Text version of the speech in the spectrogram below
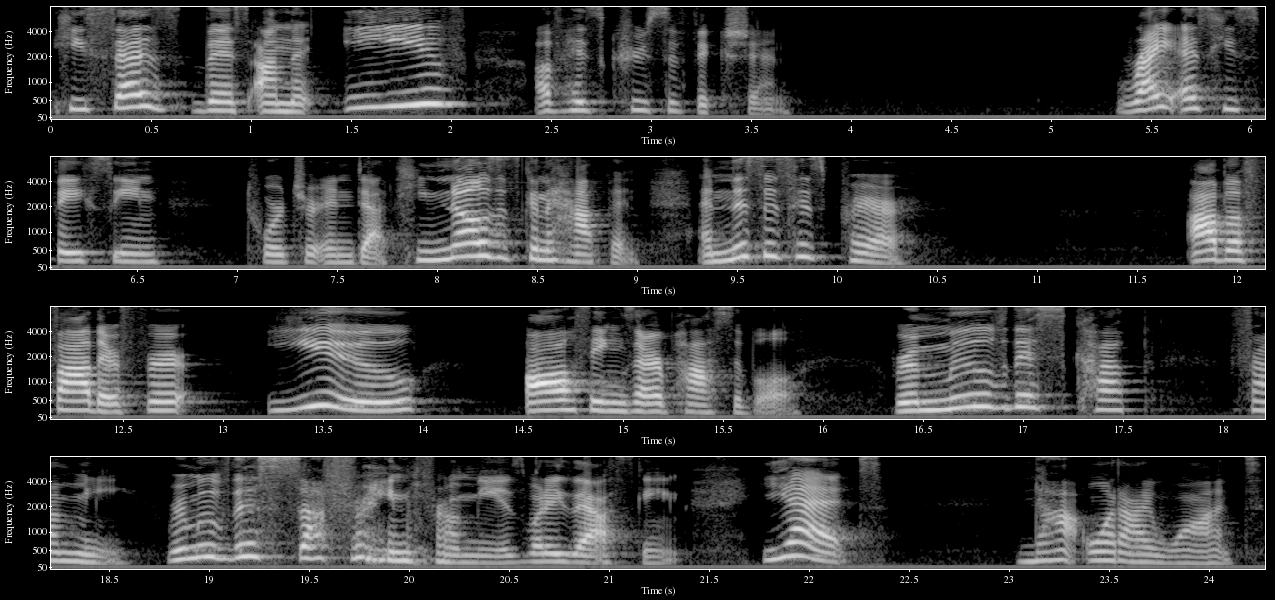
he says this on the eve of his crucifixion, right as he's facing torture and death. He knows it's going to happen. And this is his prayer Abba, Father, for you, all things are possible. Remove this cup from me. Remove this suffering from me, is what he's asking. Yet, not what I want,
